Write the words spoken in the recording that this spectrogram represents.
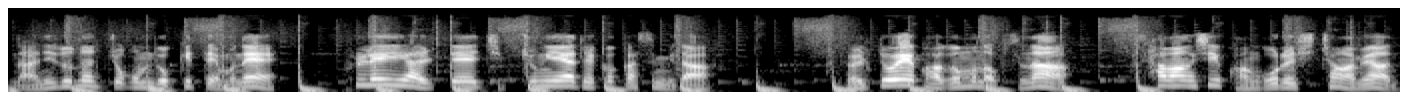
난이도는 조금 높기 때문에 플레이할 때 집중해야 될 것 같습니다. 별도의 과금은 없으나 사망 시 광고를 시청하면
